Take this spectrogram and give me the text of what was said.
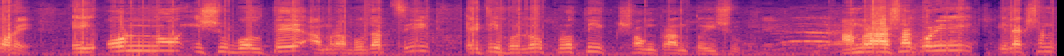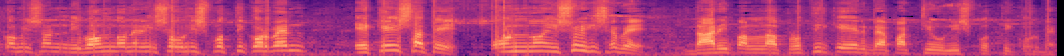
করে। এই অন্য ইস্যু বলতে আমরা বোঝাচ্ছি, এটি হলো প্রতীক সংক্রান্ত ইস্যু আমরা আশা করি ইলেকশন কমিশন নিবন্ধনের ইস্যু নিষ্পত্তি করবেন। একই সাথে অন্য ইস্যু হিসেবে দাড়িপাল্লা প্রতীকের ব্যাপারটিও নিষ্পত্তি করবেন।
